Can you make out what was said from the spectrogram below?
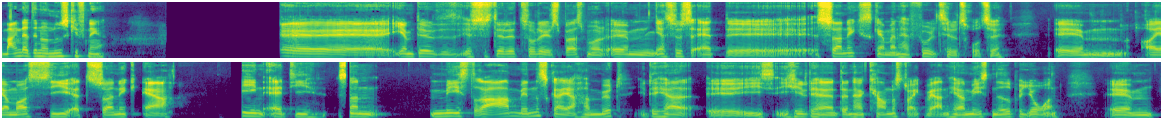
mangler det nogle udskiftninger? Øh, Øh, jamen, det, jeg synes, det er et todelt spørgsmål. Øhm, jeg synes, at øh, Sonic skal man have fuld tiltro til. Øhm, og jeg må også sige, at Sonic er en af de sådan mest rare mennesker, jeg har mødt i det her, øh, i, i hele det her, den her Counter-Strike-verden her, mest nede på jorden. Øhm,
